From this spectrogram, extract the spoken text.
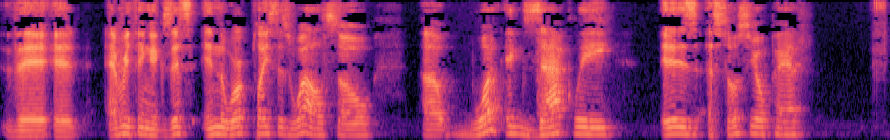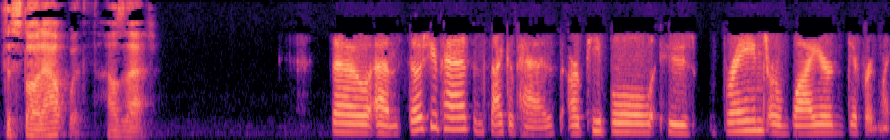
It, everything exists in the workplace as well. So, uh, what exactly is a sociopath to start out with? How's that? So, um, sociopaths and psychopaths are people whose brains are wired differently.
